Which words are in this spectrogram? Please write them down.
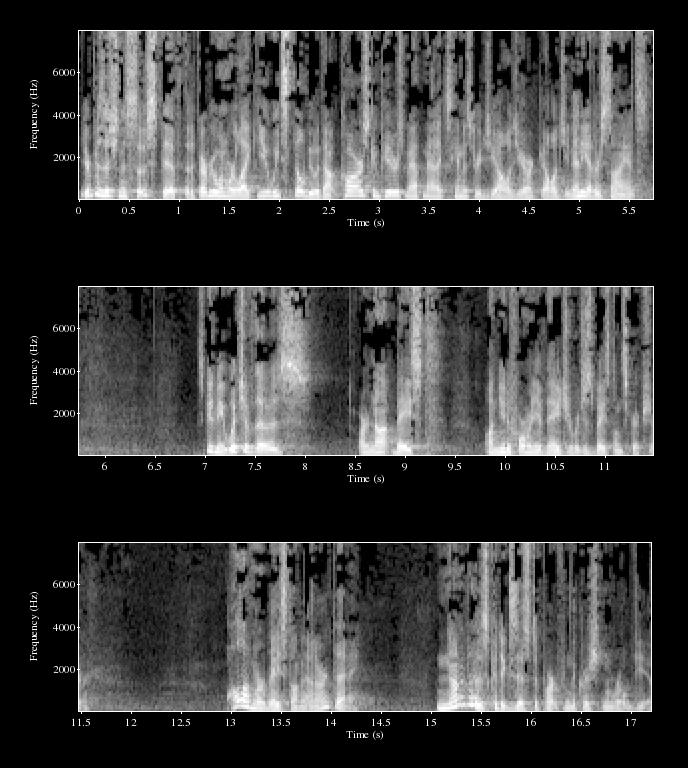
Your position is so stiff that if everyone were like you, we'd still be without cars, computers, mathematics, chemistry, geology, archaeology, and any other science. Excuse me, which of those are not based on uniformity of nature, which is based on scripture? All of them are based on that, aren't they? None of those could exist apart from the Christian worldview.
